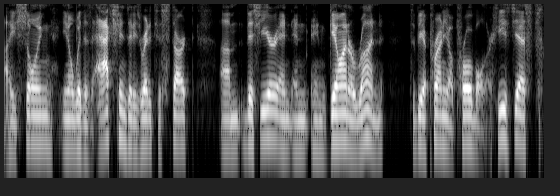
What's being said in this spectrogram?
Uh, he's showing, you know, with his actions that he's ready to start um, this year and, and, and go on a run to be a perennial Pro Bowler. He's just,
